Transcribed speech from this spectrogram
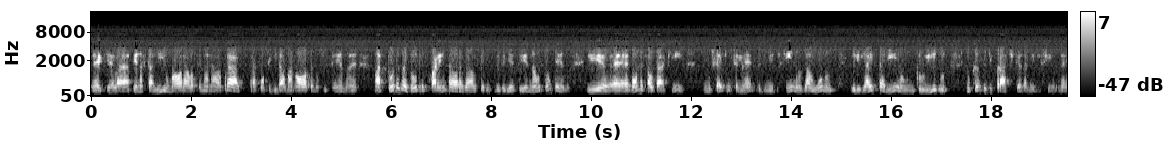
né, que ela apenas está ali uma hora aula semanal para conseguir dar uma nota no sistema, né, mas todas as outras 40 horas aulas que a gente deveria ter não estão tendo. E é, é bom ressaltar aqui, no sétimo semestre de medicina, os alunos eles já estariam incluídos no campo de prática da medicina. Né?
